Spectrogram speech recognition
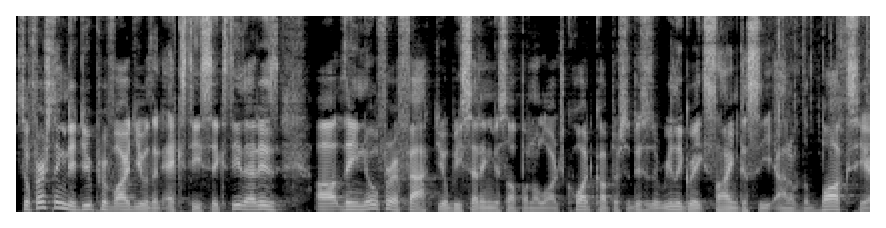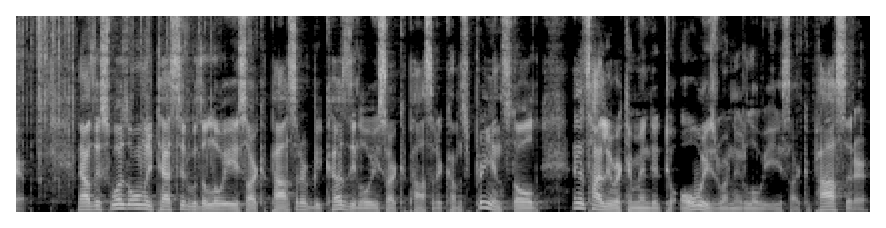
So first thing, they do provide you with an XT60. That is, uh, they know for a fact you'll be setting this up on a large quadcopter. So this is a really great sign to see out of the box here. Now this was only tested with a low ESR capacitor because the low ESR capacitor comes pre-installed and it's highly recommended to always run a low ESR capacitor.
